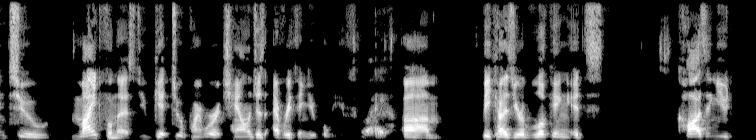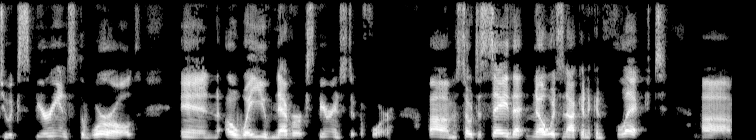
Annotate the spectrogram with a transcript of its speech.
into mindfulness, you get to a point where it challenges everything you believe. Right. Um, because you're looking, it's causing you to experience the world in a way you've never experienced it before. Um, so to say that no, it's not going to conflict, um,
